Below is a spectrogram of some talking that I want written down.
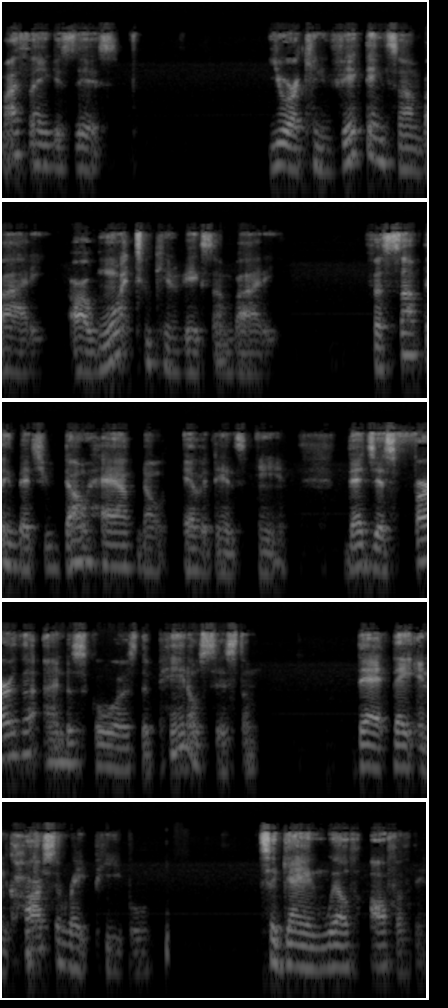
My thing is this you are convicting somebody or want to convict somebody for something that you don't have no evidence in. That just further underscores the penal system that they incarcerate people to gain wealth off of them.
